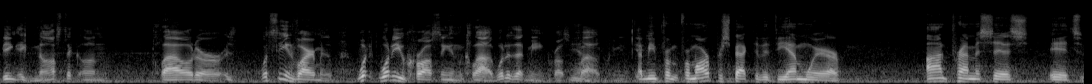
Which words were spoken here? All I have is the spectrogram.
being agnostic on cloud or is, what's the environment? What, what are you crossing in the cloud? What does that mean, cross Yeah. cloud? I mean, from, from our perspective at VMware, on premises, it's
